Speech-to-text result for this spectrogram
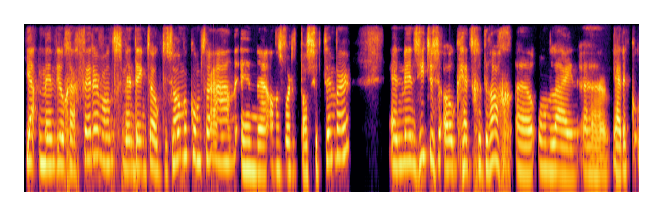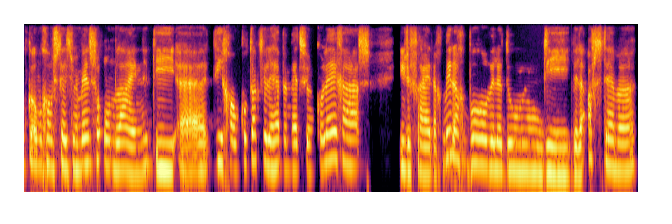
Ja, men wil graag verder, want men denkt ook de zomer komt eraan en anders wordt het pas september. En men ziet dus ook het gedrag online. ja, er komen gewoon steeds meer mensen online die, die gewoon contact willen hebben met hun collega's die de vrijdagmiddagborrel willen doen, die willen afstemmen.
